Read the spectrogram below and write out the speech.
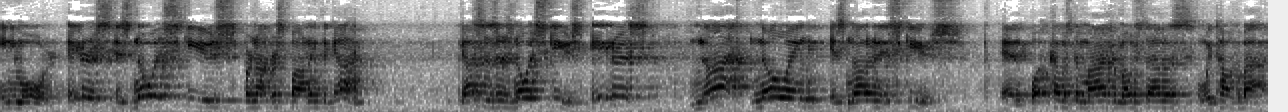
anymore. Ignorance is no excuse for not responding to God. God says there's no excuse. Ignorance not knowing, is not an excuse. And what comes to mind for most of us when we talk about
